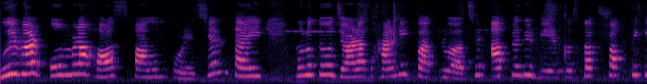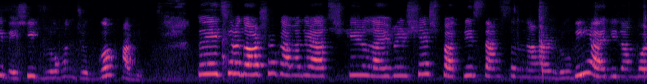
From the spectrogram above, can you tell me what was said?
দুইবার ওমরা হজ পালন করেছেন। তাই মূলত যারা ধার্মিক পাত্র আছেন, আপনাদের বিয়ের প্রস্তাব সব থেকে বেশি গ্রহণযোগ্য হবে। তো এই ছিল দর্শক, আমাদের আজকের লাইভের শেষ পাত্রী Samsun Nahar Ruby, ID number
